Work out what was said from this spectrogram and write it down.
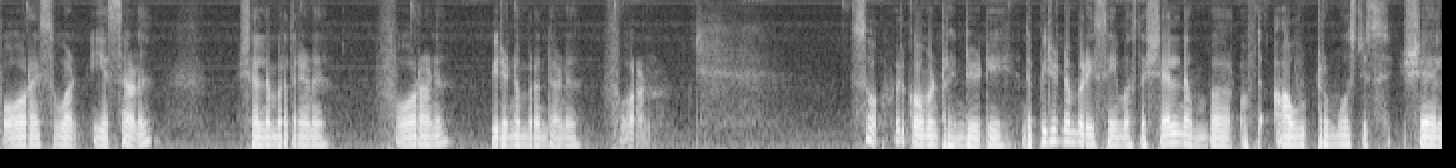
ഫോർ എസ് വൺ എസ് ആണ്. ഷെൽ നമ്പർ എത്രയാണ്? ഫോർ ആണ്. പീരിയഡ് നമ്പർ എന്താണ്? ഫോർ ആണ്. സോ ഒരു കോമൺ ട്രെൻഡ് കിട്ടി. The period number is same as the shell number of the outermost shell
